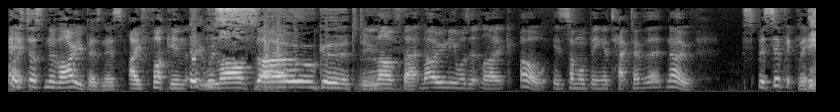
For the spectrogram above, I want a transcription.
Hey, it's just Navari business. I fucking It was love so good, dude. Love that. Not only was it like, oh, is someone being attacked over there? No. Specifically,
